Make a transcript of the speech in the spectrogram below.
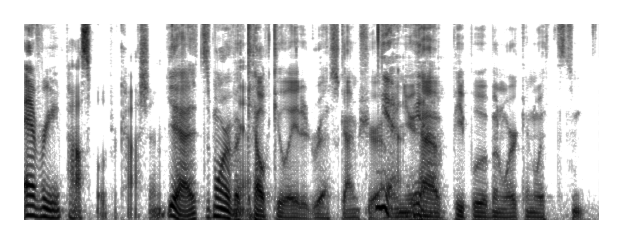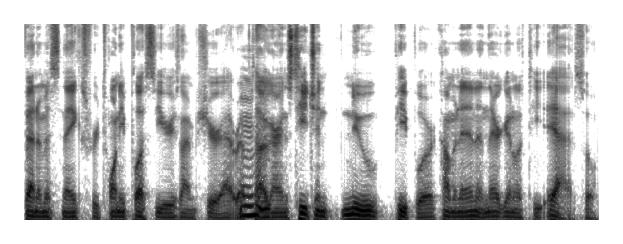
every possible precaution. Yeah, it's more of a calculated risk, I'm sure. I Yeah, mean, you yeah. have people who have been working with venomous snakes for 20 plus years, I'm sure, at Mm-hmm. Reptile Gardens, teaching new people who are coming in and they're going to teach. Yeah, so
